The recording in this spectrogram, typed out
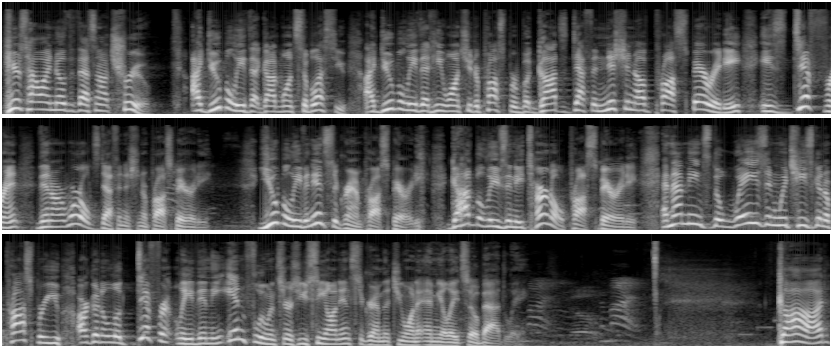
Here's how I know that that's not true. I do believe that God wants to bless you. I do believe that He wants you to prosper, but God's definition of prosperity is different than our world's definition of prosperity. You believe in Instagram prosperity. God believes in eternal prosperity. And that means the ways in which He's going to prosper you are going to look differently than the influencers you see on Instagram that you want to emulate so badly. God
